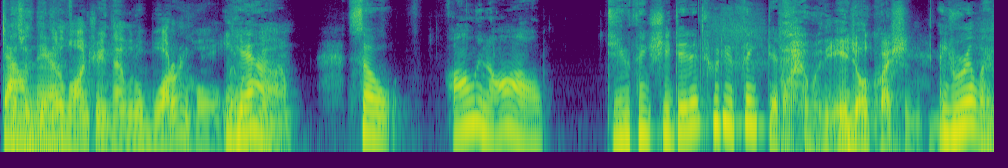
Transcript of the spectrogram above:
that's down what they did there. their laundry in that little watering hole. That was- Yeah. So, all in all, do you think she did it? Who do you think did it? yeah. The age old question. Really?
